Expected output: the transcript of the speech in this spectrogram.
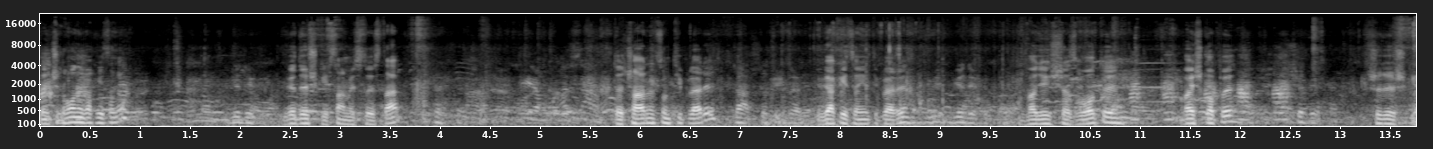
Ten czerwony w jakiej cenie? Dwie dyszki, sam jest to jest, tak? Te czarne są tiplery? Tak, to zero. W jakiej cenie tiplery? Biedy 20 zł. Wajszkopy? Siedem. Trzy dyszki.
